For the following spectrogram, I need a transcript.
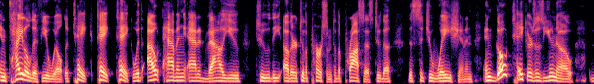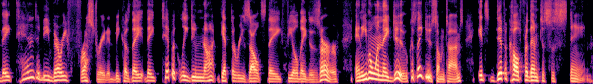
entitled, if you will, to take, take, take without having added value to the other to the person to the process to the the situation and and go takers as you know they tend to be very frustrated because they they typically do not get the results they feel they deserve and even when they do because they do sometimes it's difficult for them to sustain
